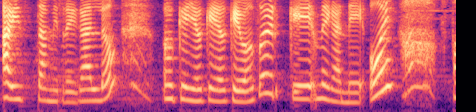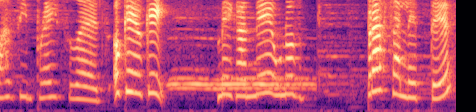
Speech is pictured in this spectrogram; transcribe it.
ahí está mi regalo. Ok, ok, ok. Vamos a ver qué me gané hoy. ¡Oh! Fuzzy bracelets. Ok, ok. me gané unos brazaletes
